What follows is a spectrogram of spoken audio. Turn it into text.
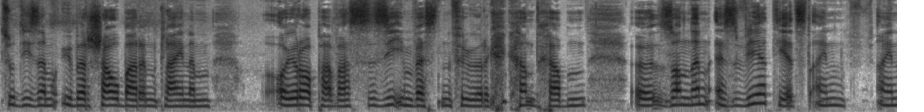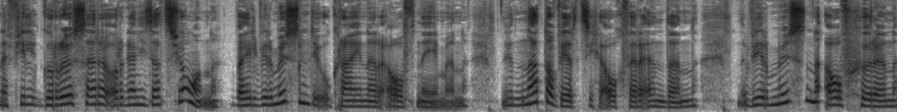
zu diesem überschaubaren kleinen Europa, was Sie im Westen früher gekannt haben, äh, sondern es wird jetzt ein eine viel größere Organisation, weil wir müssen die Ukrainer aufnehmen. Die NATO wird sich auch verändern. Wir müssen aufhören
